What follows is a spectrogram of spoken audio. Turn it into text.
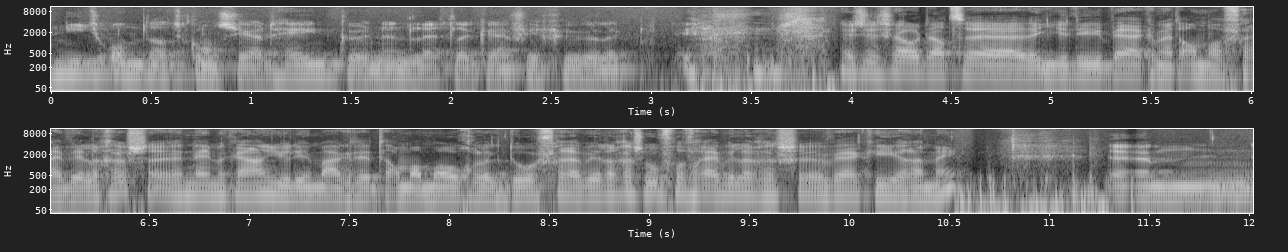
niet om dat concert heen kunnen, letterlijk en figuurlijk. Is het zo dat eh, jullie werken met allemaal vrijwilligers, eh, neem ik aan? Jullie maken dit allemaal mogelijk door vrijwilligers. Hoeveel vrijwilligers eh, werken hier aan mee? Ehm,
